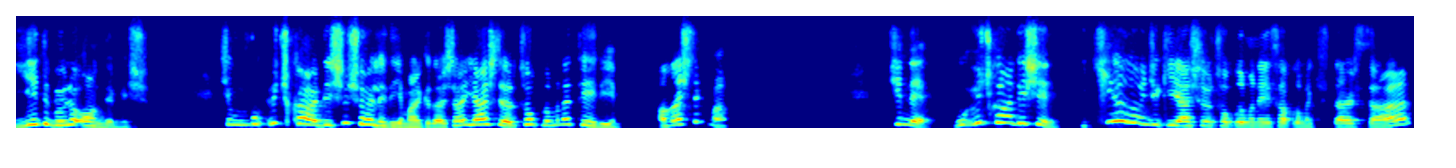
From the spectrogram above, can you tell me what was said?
7 bölü 10 demiş. Şimdi bu üç kardeşi şöyle diyeyim arkadaşlar. Yaşları toplamına T diyeyim. Anlaştık mı? Şimdi bu üç kardeşin iki yıl önceki yaşları toplamını hesaplamak istersen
